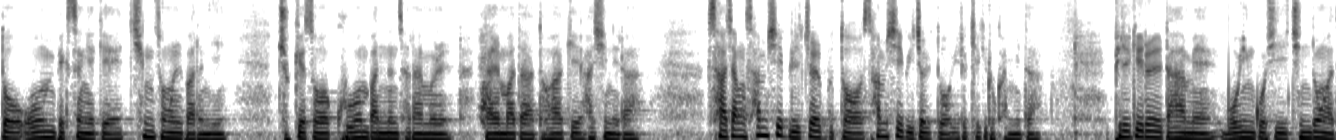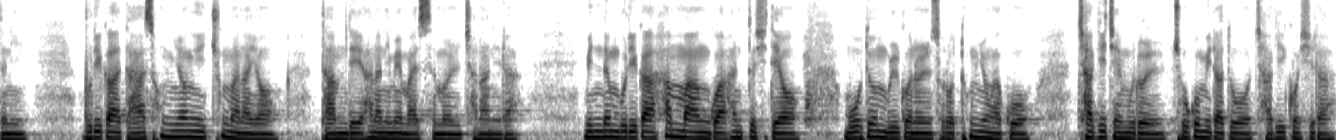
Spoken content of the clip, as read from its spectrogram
또 온 백성에게 칭송을 바르니 주께서 구원받는 사람을 날마다 더하게 하시니라. 4장 31절부터 32절도 이렇게 기록합니다. 빌기를 다음에 모인 곳이 진동하더니 무리가 다 성령이 충만하여 담대히 하나님의 말씀을 전하니라. 믿는 무리가 한 마음과 한 뜻이 되어 모든 물건을 서로 통용하고 자기 재물을 조금이라도 자기 것이라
